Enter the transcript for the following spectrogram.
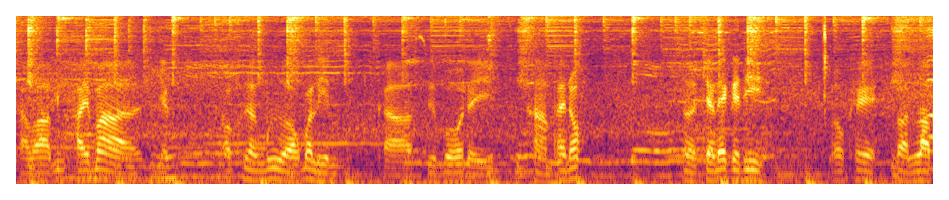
ถ้าว่ามีใครมาอยากเอาเครื่องมือออกมาเล่นก็สิบ่ได้ห้ามใครเนาะเออจังได้ก็ดี โอเคตอนรับ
